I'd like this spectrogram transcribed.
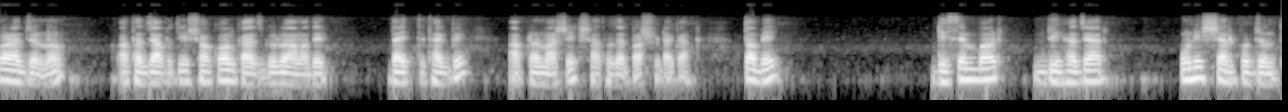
করার জন্য অর্থাৎ যাবতীয় সকল কাজগুলো আমাদের দায়িত্বে থাকবে আপনার মাসিক সাত হাজার পাঁচশো টাকা। তবে ডিসেম্বর দুই হাজার উনিশ সাল পর্যন্ত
